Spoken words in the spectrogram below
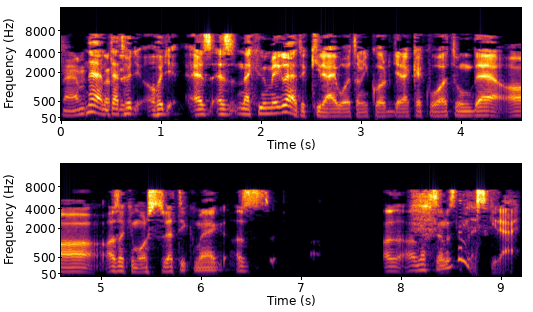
nem. Nem, tehát, tehát hogy, hogy ez, ez nekünk még lehet, hogy király volt, amikor gyerekek voltunk, de a, az, aki most születik meg, az, az, annak szerintem ez nem lesz király.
